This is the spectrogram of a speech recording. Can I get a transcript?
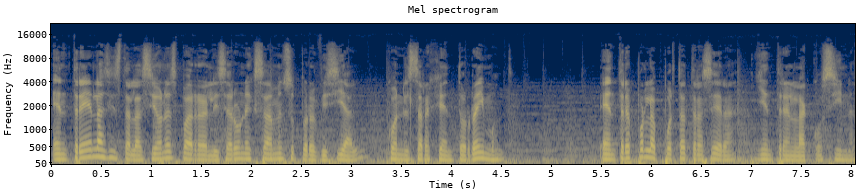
Entré en las instalaciones para realizar un examen superficial con el sargento Raymond. Entré por la puerta trasera y entré en la cocina.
